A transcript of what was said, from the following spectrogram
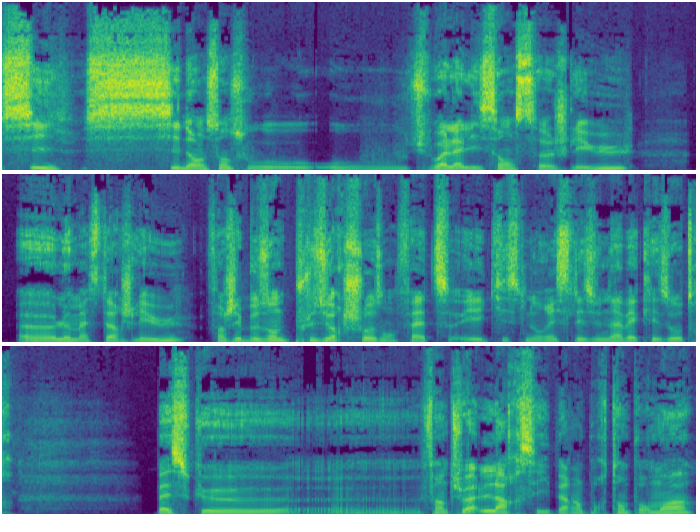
Si, si, dans le sens où, où tu vois, la licence, je l'ai eu, euh, le master, je l'ai eu. Enfin, j'ai besoin de plusieurs choses, en fait, et qui se nourrissent les unes avec les autres. Parce que, euh, enfin, tu vois, l'art, c'est hyper important pour moi,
